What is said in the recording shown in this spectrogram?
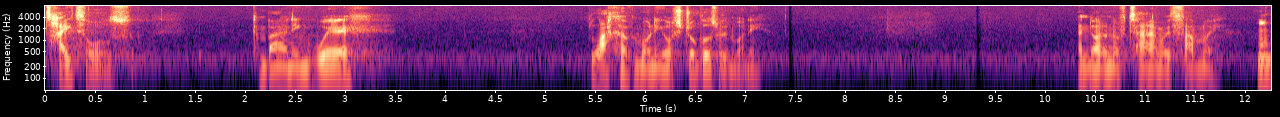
titles combining work, lack of money or struggles with money, and not enough time with family hmm.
